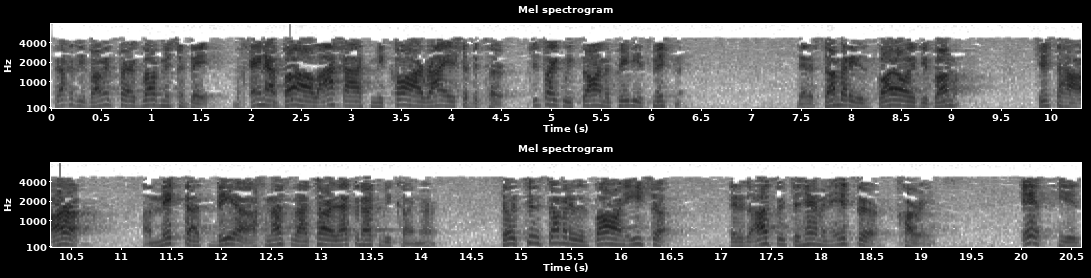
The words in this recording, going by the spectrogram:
Just like we saw in the previous Mishnah, that if somebody is baal his Yevamot, just a ha'ara, a miktas bia, achnasas atar, that's enough to be kainer. So too, somebody who is baal an isha, that is usher to him an isser kares. If he is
